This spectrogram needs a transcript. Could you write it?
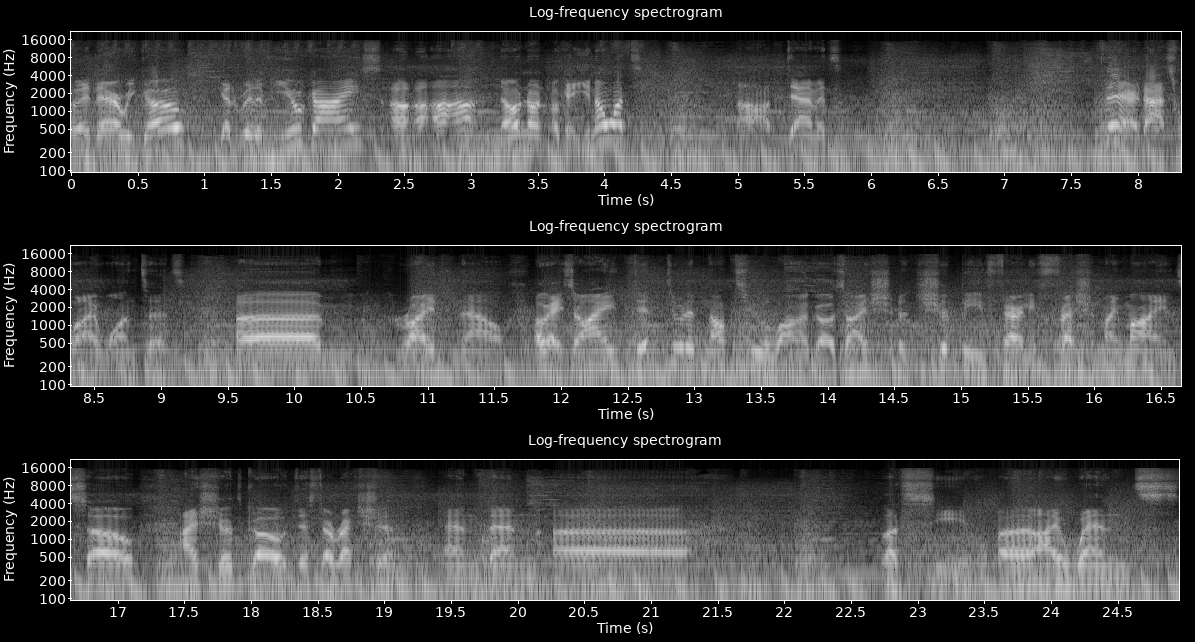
Okay, there we go. Get rid of you guys. Uh, uh, uh, uh. No, no, okay, you know what? Ah, oh, damn it. There, that's what I wanted. Um, right now. Okay, so I did do it not too long ago, so I sh it should be fairly fresh in my mind. So I should go this direction and then, uh, let's see, uh, I went,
